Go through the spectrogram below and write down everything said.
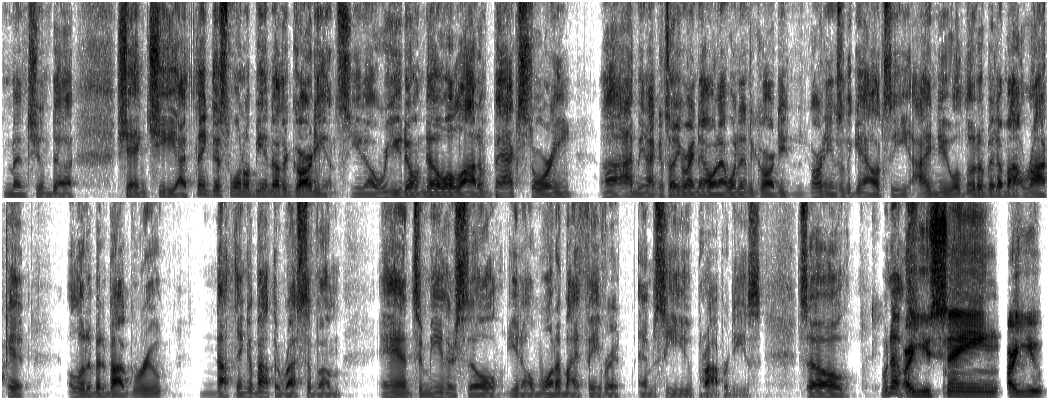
mentioned uh, Shang Chi. I think this one will be another Guardians. You know, where you don't know a lot of backstory. Uh, I mean, I can tell you right now, when I went into Guardian, Guardians of the Galaxy, I knew a little bit about Rocket, a little bit about Groot, nothing about the rest of them. And to me, they're still, you know, one of my favorite MCU properties. So who knows? Are you saying, are you,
